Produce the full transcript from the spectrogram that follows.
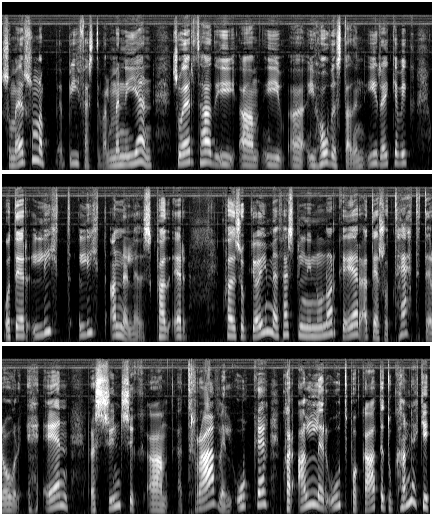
som er svona bífestival men igen så er það í, um, í, uh, í hófiðstaðin í Reykjavík og það er lít, lít annerleðis hvað er hvað er svo gau með festspilin í Nú-Norge er að það er svo tett, þetta er over en bara synsug um, travel uke, hvar allir út på gata, du kan ekki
